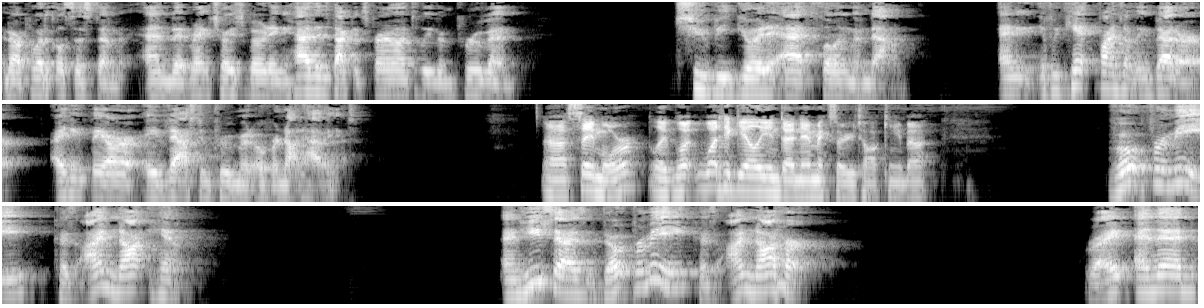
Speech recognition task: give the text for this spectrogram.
in our political system, and that ranked choice voting has in fact experimentally been proven to be good at slowing them down. And if we can't find something better, I think they are a vast improvement over not having it. Uh, say more. Like what? What Hegelian dynamics are you talking about? Vote for me because I'm not him. And he says, vote for me because I'm not her. Right? And then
